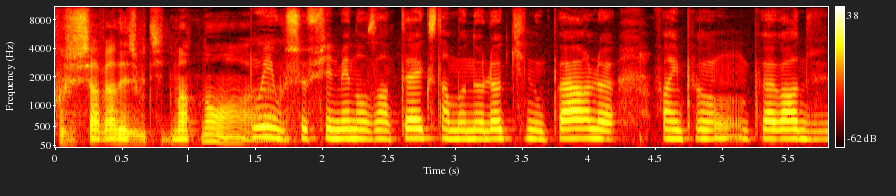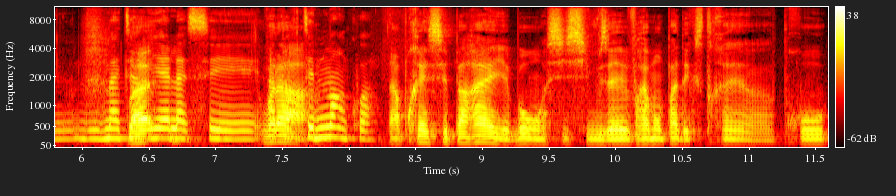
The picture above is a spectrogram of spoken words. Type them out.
faut se servir des outils de maintenant. Hein. Oui, ou se filmer dans un texte, un monologue qui nous parle. Enfin, il peut, on peut avoir du, matériel bah, assez à portée de main, quoi. Après, c'est pareil. Bon, si, si vous avez vraiment pas d'extrait euh, pro,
